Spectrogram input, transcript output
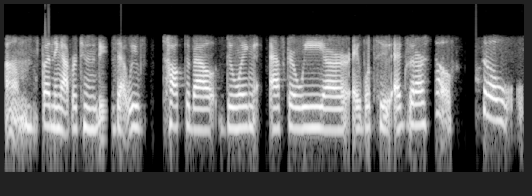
um, funding opportunities that we've talked about doing after we are able to exit ourselves. So,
